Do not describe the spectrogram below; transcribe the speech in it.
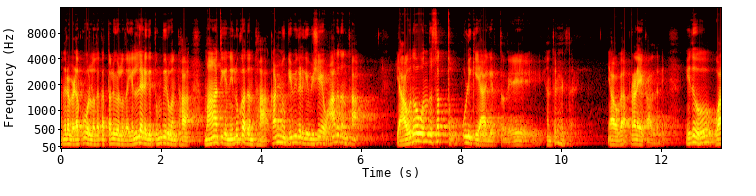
ಅಂದರೆ ಬೆಳಕು ಅಲ್ಲದ, ಕತ್ತಲೆಯೂ ಅಲ್ಲದ, ಎಲ್ಲೆಡೆಗೆ ತುಂಬಿರುವಂತಹ, ಮಾತಿಗೆ ನಿಲುಕದಂತಹ, ಕಣ್ಣು ಕಿವಿಗಳಿಗೆ ವಿಷಯವಾಗದಂತಹ ಯಾವುದೋ ಒಂದು ಸತ್ತು ಉಳಿಕೆಯಾಗಿರ್ತದೆ ಅಂತೇಳಿ ಹೇಳ್ತಾರೆ. ಯಾವಾಗ? ಪ್ರಳಯ ಕಾಲದಲ್ಲಿ. ಇದು ವಾ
